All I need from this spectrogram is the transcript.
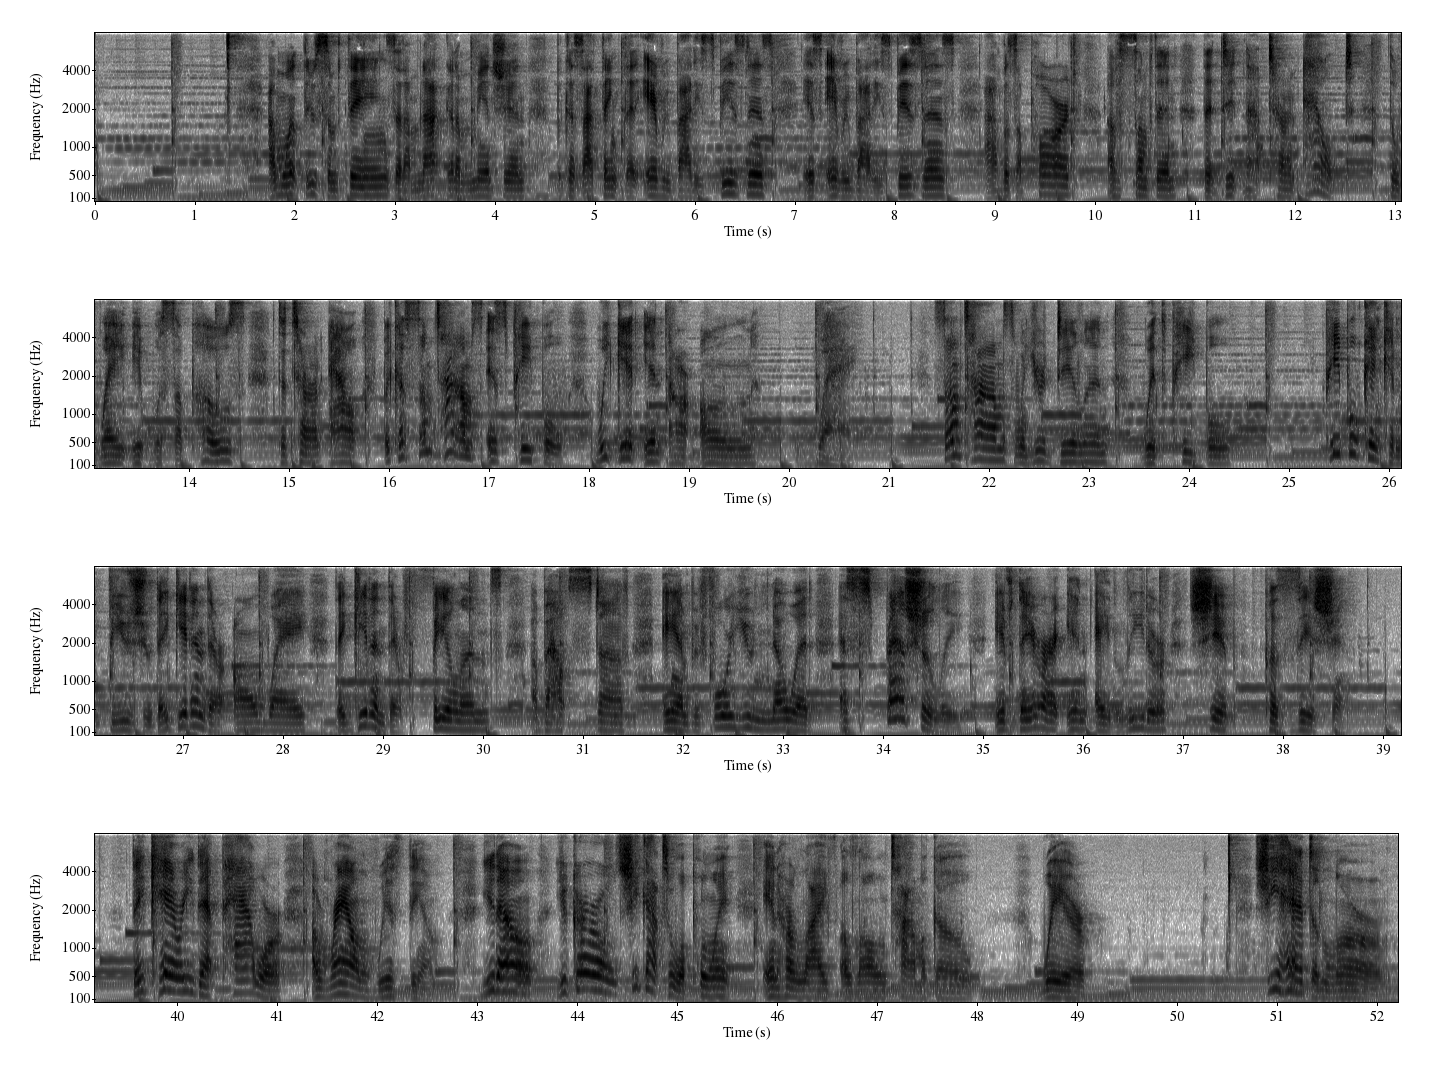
I went through some things that I'm not going to mention because I think that everybody's business is everybody's business. I was a part of something that did not turn out the way it was supposed to turn out because sometimes as people, we get in our own way. Sometimes when you're dealing with people, people can confuse you. They get in their own way, they get in their feelings about stuff, and before you know it, especially if they are in a leadership position, they carry that power around with them. You know, your girl, she got to a point in her life a long time ago where she had to learn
